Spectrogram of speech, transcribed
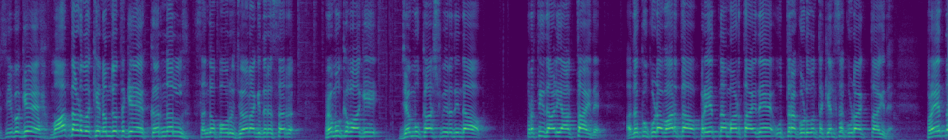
ಈ ಬಗ್ಗೆ ಮಾತನಾಡೋದಕ್ಕೆ ನಮ್ಮ ಜೊತೆಗೆ ಕರ್ನಲ್ ಸಂಗಪ್ಪ ಅವರು ಜಾಯ್ನ್ ಆಗಿದ್ದಾರೆ ಸರ್ ಪ್ರಮುಖವಾಗಿ ಜಮ್ಮು ಕಾಶ್ಮೀರದಿಂದ ಪ್ರತಿ ದಾಳಿ ಆಗ್ತಾ ಇದೆ. ಅದಕ್ಕೂ ಕೂಡ ಭಾರತ ಪ್ರಯತ್ನ ಮಾಡ್ತಾ ಇದೆ, ಉತ್ತರ ಕೊಡುವಂಥ ಕೆಲಸ ಕೂಡ ಆಗ್ತಾ ಇದೆ. ಪ್ರಯತ್ನ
